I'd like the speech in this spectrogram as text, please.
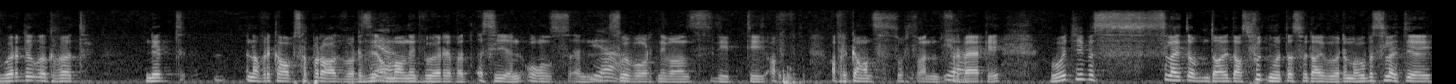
woorde ook wat net in Afrikaans gepraat word. Dit is nie Ja. almal net woorde wat is hier in ons en Ja. so word nie ons die die Af Afrikaans soort van Ja. verwerk het. Hoe het jy besluit om daai daar's voetnotas vir daai woorde, maar hoe besluit jy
